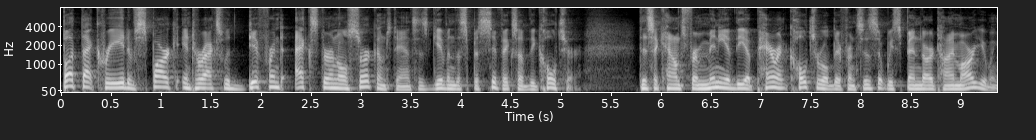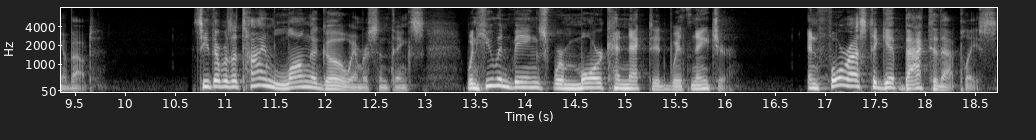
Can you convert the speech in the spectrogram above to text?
but that creative spark interacts with different external circumstances given the specifics of the culture. This accounts for many of the apparent cultural differences that we spend our time arguing about. See, there was a time long ago, Emerson thinks, when human beings were more connected with nature. And for us to get back to that place,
